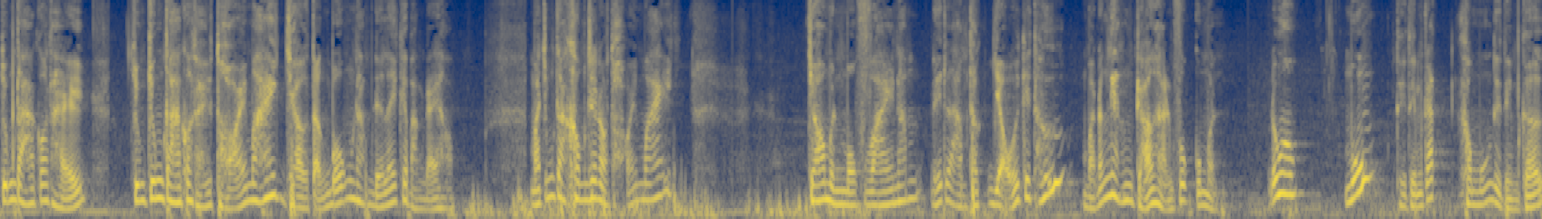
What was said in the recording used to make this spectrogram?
chúng ta có thể chúng chúng ta có thể thoải mái chờ tận 4 năm để lấy cái bằng đại học. Mà chúng ta không thể nào thoải mái cho mình một vài năm để làm thật giỏi cái thứ mà nó ngăn trở hạnh phúc của mình. Đúng không? Muốn thì tìm cách, không muốn thì tìm cớ.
